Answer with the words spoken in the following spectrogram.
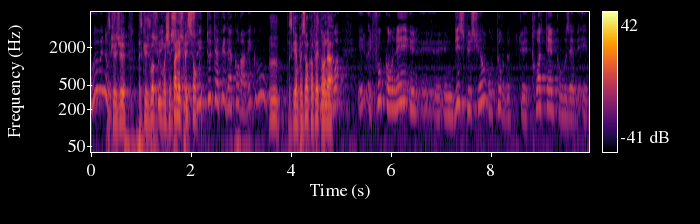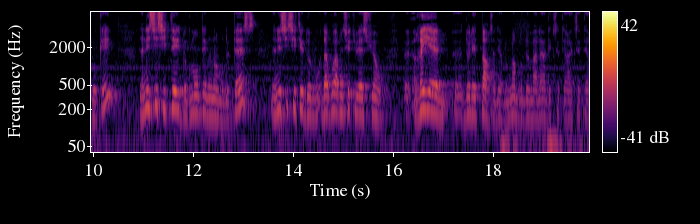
Oui, oui, non, parce, que je, parce que je vois, moi, j'ai pas l'impression. Je suis tout à fait d'accord avec vous. Hum. parce que j'ai l'impression qu'en fait, on a. il faut qu'on ait une, une, discussion autour de trois thèmes que vous avez évoqués la nécessité d'augmenter le nombre de tests, la nécessité d'avoir une situation euh, réel euh, de l'État, c'est-à-dire le nombre de malades, etc., etc.,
